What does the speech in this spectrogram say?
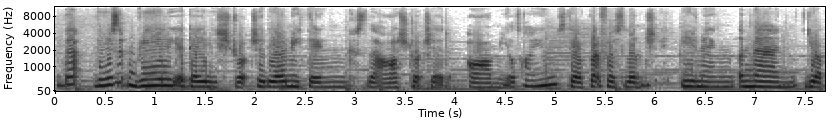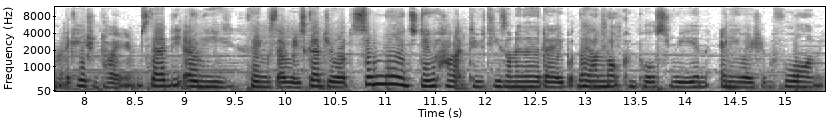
that there isn't really a daily structure. The only things that are structured are meal times. So you have breakfast lunch evening and then you have medication times. They're the only things that are really scheduled. Some wards do have activities on in the day but they are not compulsory in any way shape or form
